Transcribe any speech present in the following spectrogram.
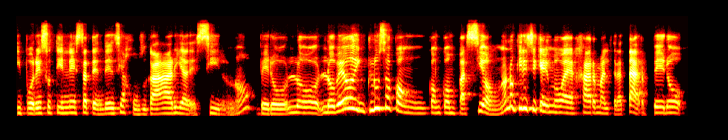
y por eso tiene esta tendencia a juzgar y a decir, ¿no? Pero lo, lo veo incluso con, con, compasión, ¿no? No quiere decir que yo me voy a dejar maltratar, pero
